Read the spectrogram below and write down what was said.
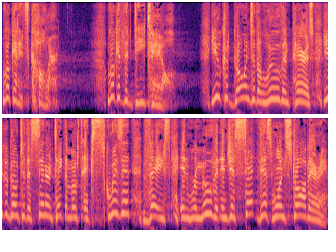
Look at its color. Look at the detail. You could go into the Louvre in Paris. You could go to the center and take the most exquisite vase and remove it and just set this one strawberry.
